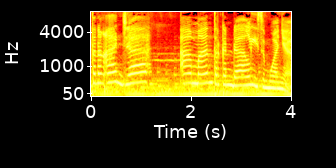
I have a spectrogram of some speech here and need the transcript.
tenang aja. Aman, terkendali semuanya.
